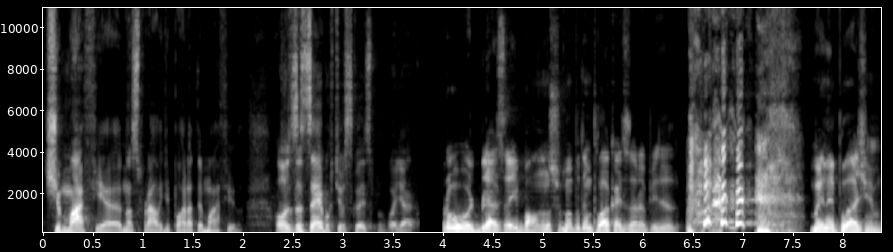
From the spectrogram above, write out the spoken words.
чим мафія, насправді, пограти мафію. От за це я б хотів сказати подяку. Руль, бля, заїбал. Ну що ми будемо плакати зараз. Ми не плачемо.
